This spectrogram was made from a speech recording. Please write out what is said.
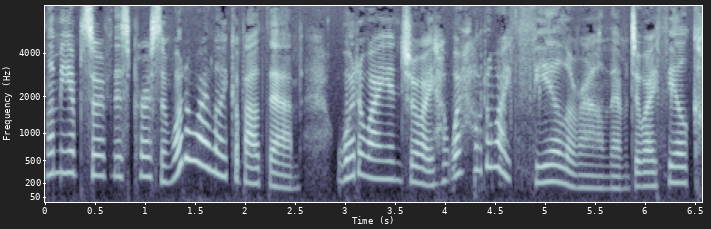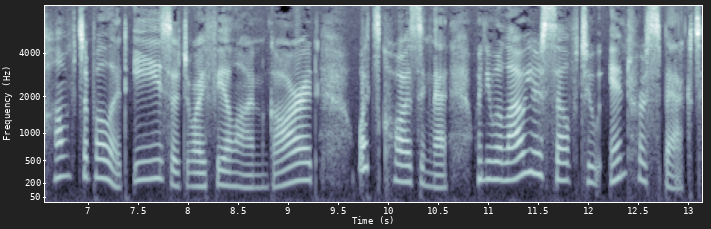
let me observe this person. What do I like about them? What do I enjoy? How, how do I feel around them? Do I feel comfortable, at ease, or do I feel on guard? What's causing that? When you allow yourself to introspect,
